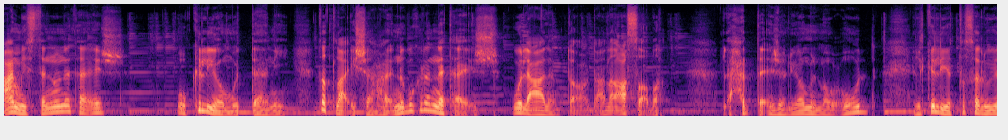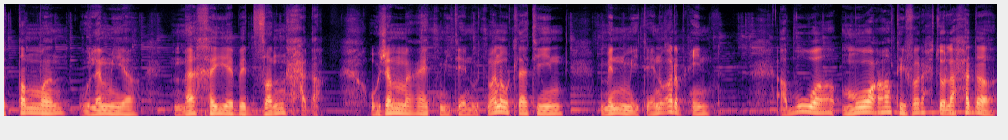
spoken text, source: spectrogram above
عم يستنوا نتائج وكل يوم والتاني تطلع إشاعة إنه بكرة النتائج والعالم تقعد على أعصابها. لحتى إجا اليوم الموعود الكل يتصل ويطمن ولميا ما خيبت ظن حدا وجمعت 238 من 240 أبوها مو عاطي فرحته لحدا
